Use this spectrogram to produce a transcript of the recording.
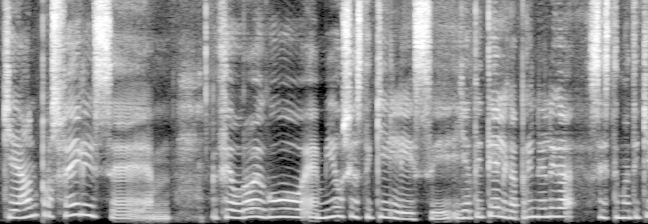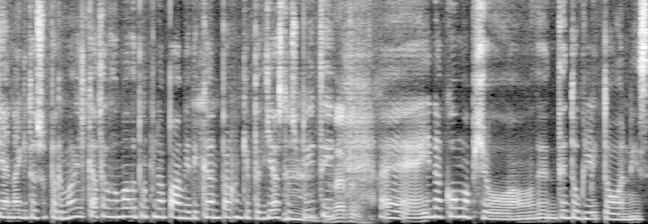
και αν προσφέρεις ε, θεωρώ εγώ ε, μια ουσιαστική λύση γιατί τι έλεγα πριν έλεγα συστηματική ανάγκη το σούπερ μάρκετ κάθε εβδομάδα πρέπει να πάμε ειδικά αν υπάρχουν και παιδιά στο σπίτι ναι, βέβαια. ε, είναι ακόμα πιο. δεν, δεν το γλιτώνεις.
